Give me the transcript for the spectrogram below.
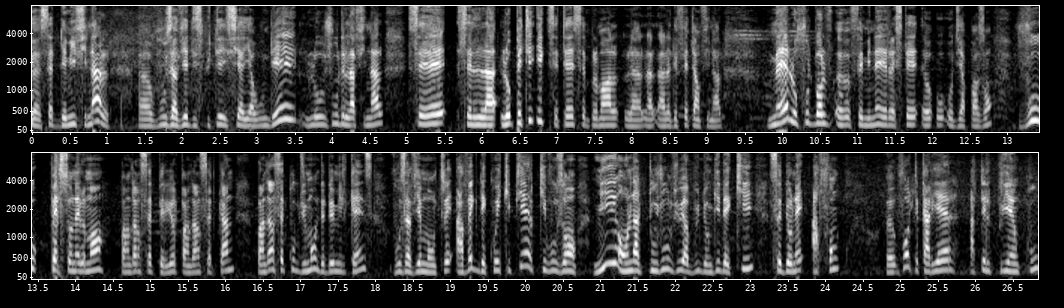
euh, cette demi-finale. Euh, vous aviez disputé ici à Yaoundé. Le jour de la finale, c'est le petit X, c'était simplement la, défaite en finale. Mais le football euh, féminin est resté au, diapason. Vous, personnellement, pendant cette période, pendant cette canne, pendant cette Coupe du Monde de 2015, vous aviez montré avec des coéquipières qui vous ont mis, on a toujours vu à de qui se donnait à fond. Euh, votre carrière a-t-elle pris un coup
